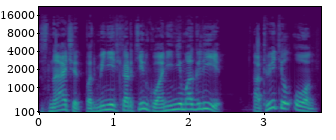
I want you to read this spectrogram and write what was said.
Значит, подменить картинку они не могли», ответил он.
